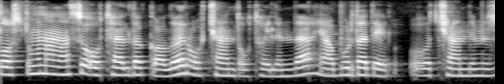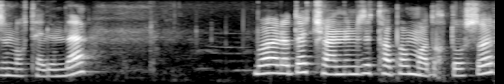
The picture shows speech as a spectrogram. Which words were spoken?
Dostumun anası otelde kalır. O kendi otelinde. Yani burada değil. O kendimizin otelinde. Bu arada kendimizi tapamadık dostlar.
